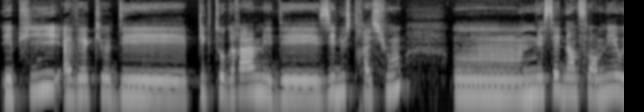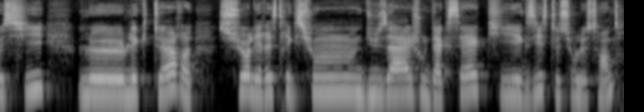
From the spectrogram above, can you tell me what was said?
Et puis avec des pictogrammes et des illustrations, on essaye d'informer aussi le lecteur sur les restrictions d'usage ou d'accès qui existent sur le centre.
